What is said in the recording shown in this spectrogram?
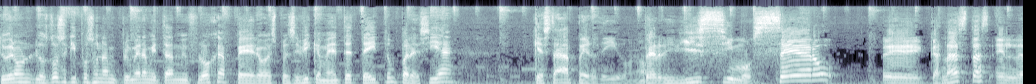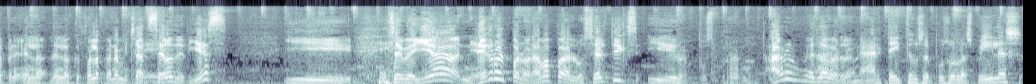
Tuvieron los dos equipos una primera mitad muy floja, pero específicamente Tatum parecía que estaba perdido, ¿no? Perdidísimo. Cero eh, canastas en, lo que fue la primera mitad, cero de diez. Y se veía negro el panorama para los Celtics y pues remontaron, es la verdad. Al final Tatum se puso las pilas,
